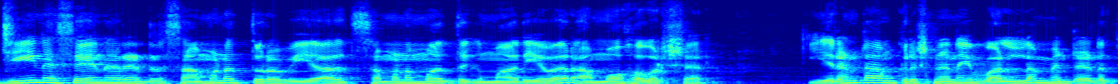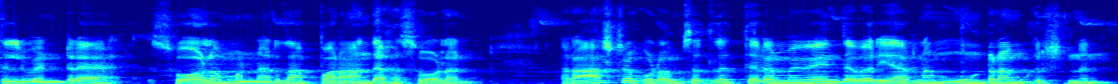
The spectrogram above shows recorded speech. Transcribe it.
ஜீனசேனர் என்ற சமண துறவியால் சமண மதத்துக்கு மாறியவர் அமோகவர்ஷர். இரண்டாம் கிருஷ்ணனை வல்லம் என்ற இடத்தில் வென்ற சோழ மன்னர் தான் பராந்தக சோழன். ராஷ்டிர குடம்சத்தில் திறமை வாய்ந்தவர் யாருன்னா மூன்றாம் கிருஷ்ணன்.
